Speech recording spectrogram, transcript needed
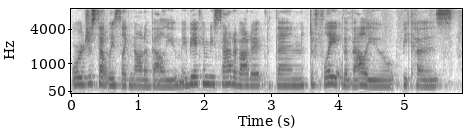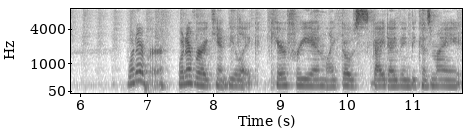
or just at least like not a value. Maybe I can be sad about it, but then deflate the value because whatever, whatever, I can't be like carefree and like go skydiving because my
